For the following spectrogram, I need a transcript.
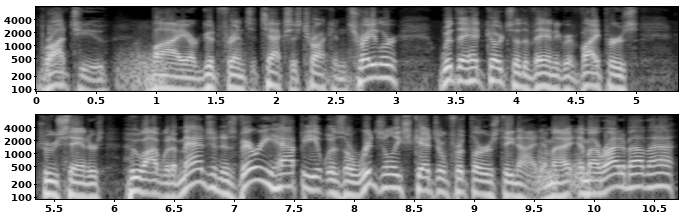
brought to you by our good friends at Texas Truck and Trailer with the head coach of the Vandegrift Vipers, Drew Sanders, who I would imagine is very happy it was originally scheduled for Thursday night. Am I am I right about that?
